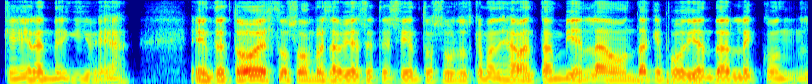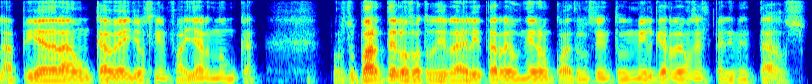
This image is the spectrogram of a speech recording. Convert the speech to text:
que eran de Gibeá. Entre todos estos hombres había 700 zurdos que manejaban también la onda que podían darle con la piedra a un cabello sin fallar nunca. Por su parte, los otros israelitas reunieron 400 mil guerreros experimentados.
